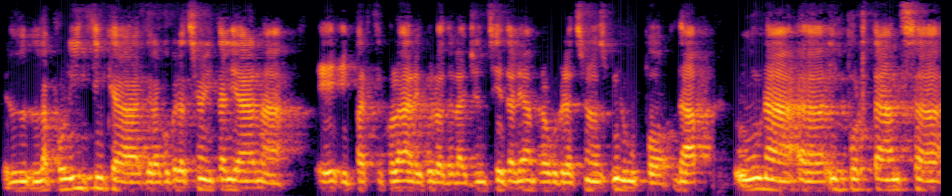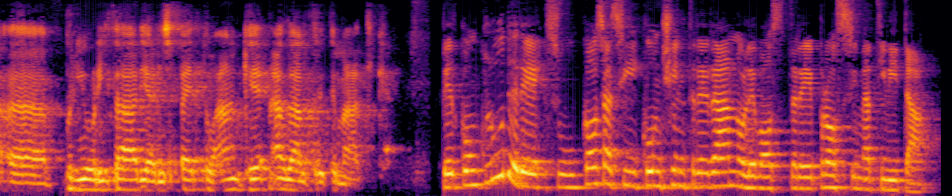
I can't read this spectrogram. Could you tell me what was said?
la politica della cooperazione italiana e in particolare quella dell'Agenzia Italiana per la Cooperazione e lo Sviluppo dà una uh, importanza uh, prioritaria rispetto anche ad altre tematiche. Per concludere, su cosa si concentreranno le vostre prossime attività?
